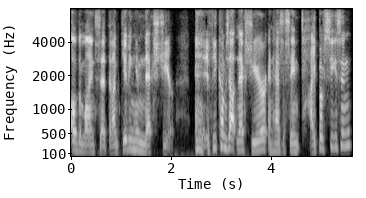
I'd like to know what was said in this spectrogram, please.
of the mindset that I'm giving him next year. if he comes out next year and has the same type of season,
